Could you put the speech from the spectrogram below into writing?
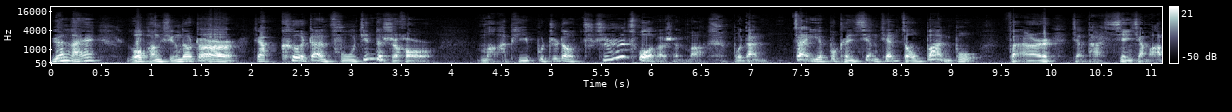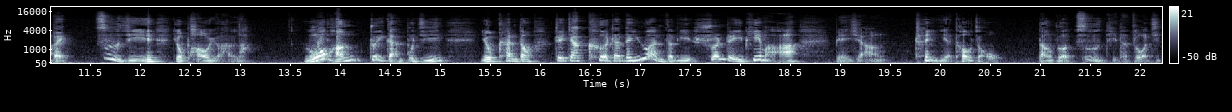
原来罗庞行到这儿家客栈附近的时候，马匹不知道吃错了什么，不但再也不肯向前走半步，反而将他掀下马背，自己就跑远了。罗鹏追赶不及，又看到这家客栈的院子里拴着一匹马，便想趁夜逃走，当做自己的坐骑。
